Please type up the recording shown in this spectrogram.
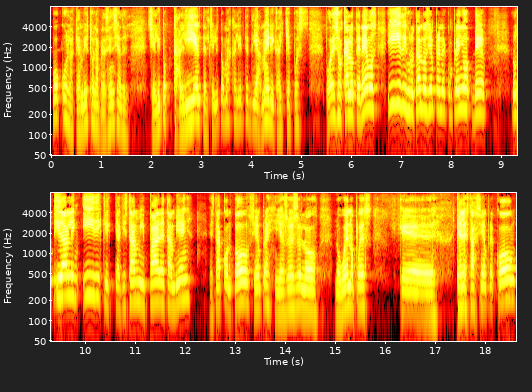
pocos las que han visto la presencia del chelito caliente, el chelito más caliente de América. Y que pues por eso acá lo tenemos y disfrutando siempre en el cumpleaños de Ruth y Darling. Y que, aquí está mi padre también, está con todo siempre. Y eso es lo, lo bueno pues que, que él está siempre con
